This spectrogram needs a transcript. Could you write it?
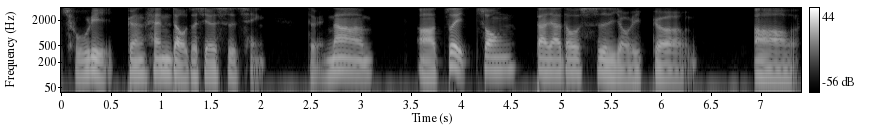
处理跟 handle 这些事情。对，那啊、呃，最终大家都是有一个啊、呃，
